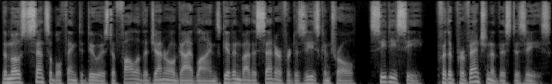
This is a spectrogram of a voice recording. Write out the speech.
the most sensible thing to do is to follow the general guidelines given by the Center for Disease Control, CDC, for the prevention of this disease.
